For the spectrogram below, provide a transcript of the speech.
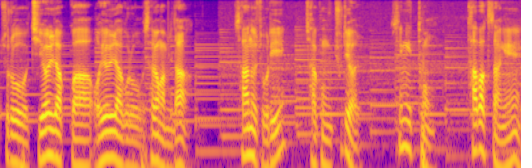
주로 지혈약과 어혈약으로 사용합니다. 산후조리, 자궁 출혈, 생리통, 타박상에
